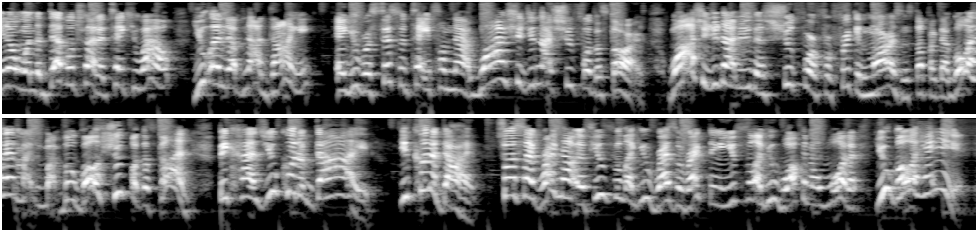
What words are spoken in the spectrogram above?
you know, when the devil try to take you out, you end up not dying and you resuscitate from that. Why should you not shoot for the stars? Why should you not even shoot for, for freaking Mars and stuff like that? Go ahead, my, my, go shoot for the sun because you could have died. You could have died. So it's like right now, if you feel like you're resurrecting and you feel like you're walking on water, you go ahead.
